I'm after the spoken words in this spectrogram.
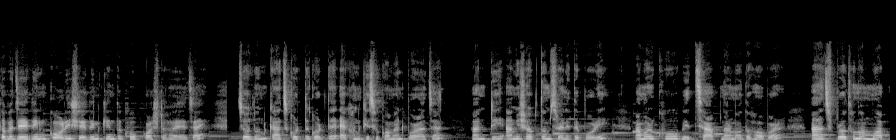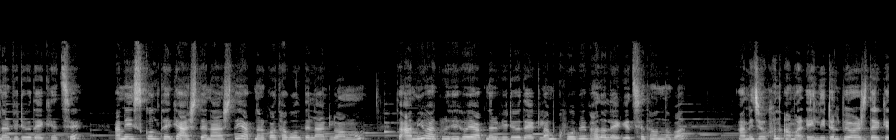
তবে যেই দিন করি, সেই দিন কিন্তু খুব কষ্ট হয়ে যায়। চলুন কাজ করতে করতে এখন কিছু কমেন্ট পড়া যাক। আন্টি, আমি সপ্তম শ্রেণীতে পড়ি। আমার খুব ইচ্ছা আপনার মতো হবার। আজ প্রথম আম্মু আপনার ভিডিও দেখেছে। আমি স্কুল থেকে আসতে না আসতেই আপনার কথা বলতে লাগল আম্মু। তো আমিও আগ্রহী হয়ে আপনার ভিডিও দেখলাম। খুবই ভালো লেগেছে, ধন্যবাদ। আমি যখন আমার এই লিটল ভিউয়ার্সদেরকে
